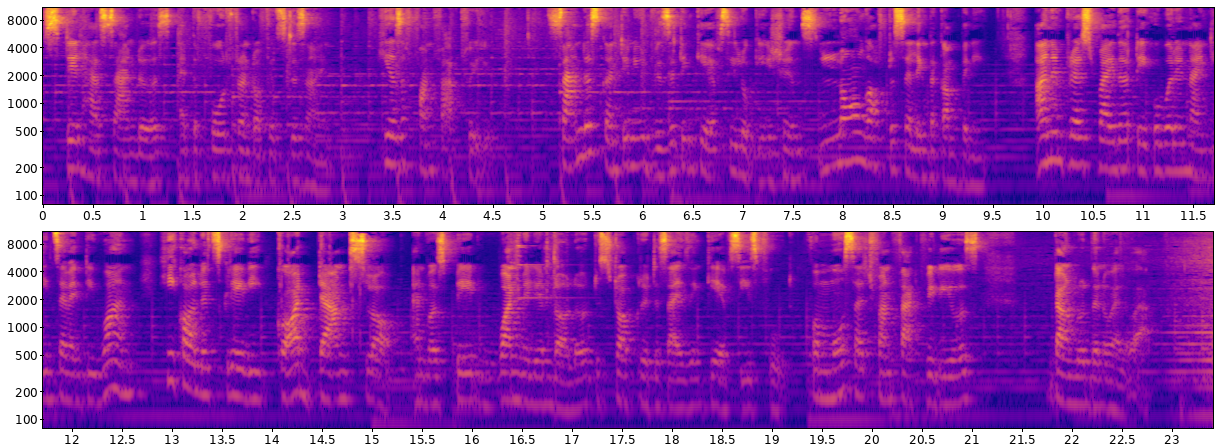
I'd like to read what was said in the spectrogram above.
still has Sanders at the forefront of its design. Here's a fun fact for you. Sanders continued visiting KFC locations long after selling the company. Unimpressed by the takeover in 1971, he called its gravy goddamn slop and was paid $1 million to stop criticizing KFC's food. For more such fun fact videos, download the Noello app.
